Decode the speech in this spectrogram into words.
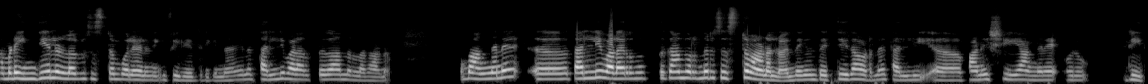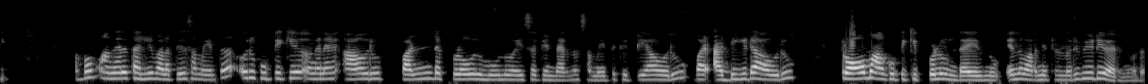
നമ്മുടെ ഇന്ത്യയിലുള്ള ഒരു സിസ്റ്റം പോലെയാണ് എനിക്ക് ഫീൽ ചെയ്തിരിക്കുന്നത്. ഇങ്ങനെ തല്ലി വളർത്തുക എന്നുള്ളതാണ്. അപ്പൊ അങ്ങനെ തല്ലി വളർത്തുക എന്ന് പറയുന്ന ഒരു സിസ്റ്റം ആണല്ലോ. എന്തെങ്കിലും തെറ്റ് ചെയ്താൽ ഉടനെ തല്ലി പണിഷ് ചെയ്യുക അങ്ങനെ ഒരു രീതി. അപ്പം അങ്ങനെ തല്ലി വളർത്തിയ സമയത്ത് ഒരു കുട്ടിക്ക് അങ്ങനെ ആ ഒരു പണ്ട് എപ്പോഴോ ഒരു മൂന്ന് വയസ്സൊക്കെ ഉണ്ടായിരുന്ന സമയത്ത് കിട്ടിയ ആ ഒരു അടിയുടെ ആ ഒരു ട്രോമ ആ കുട്ടിക്ക് ഇപ്പോഴും ഉണ്ടായിരുന്നു എന്ന് പറഞ്ഞിട്ടുള്ള ഒരു വീഡിയോ ആയിരുന്നു അത്.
